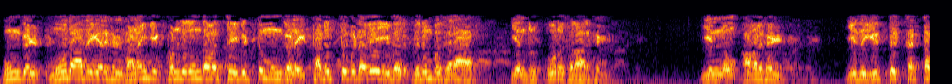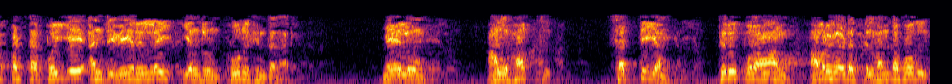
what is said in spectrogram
உங்கள் மூதாதையர்கள் வணங்கிக் கொண்டிருந்தவற்றை விட்டு உங்களை தடுத்துவிடவே இவர் விரும்புகிறார் என்று கூறுகிறார்கள். இன்னும் அவர்கள் இது இட்டு கட்டப்பட்ட பொய்யே அன்றி வேறில்லை என்றும் கூறுகின்றனர். மேலும் அல் ஹக் சத்தியம் திருக்குரான் அவர்களிடத்தில் வந்தபோது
